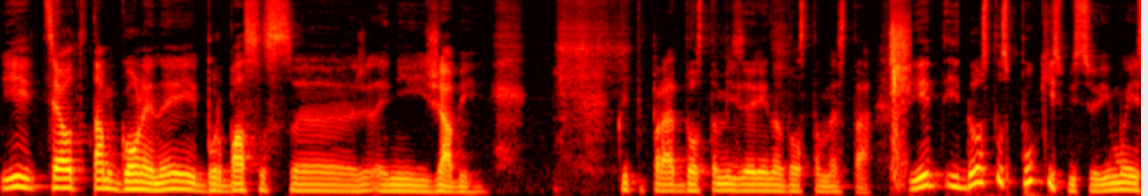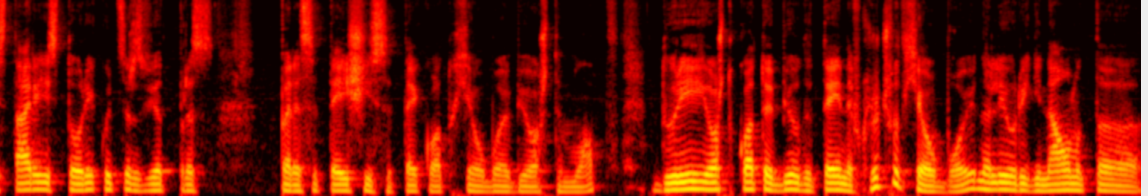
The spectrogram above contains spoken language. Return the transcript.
И цялата там гонене и борба с uh, едни жаби които правят доста мизери на доста места. И, и доста спуки смисъл. Има и стари истории, които се развиват през 50-те и 60-те, когато Хелбой е бил още млад. Дори и още когато е бил дете и не включват Хелбой, нали, оригиналната,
